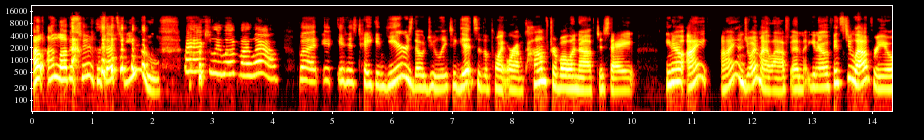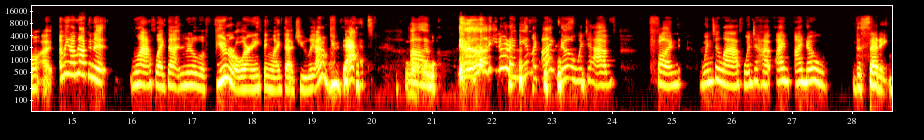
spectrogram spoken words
I, I love it too because that's you. I actually love my laugh. But it, it has taken years though, Julie, to get to the point where I'm comfortable enough to say, you know, I I enjoy my laugh. And you know, if it's too loud for you, I, I mean I'm not gonna laugh like that in the middle of a funeral or anything like that, Julie. I don't do that. No. Um, you know what I mean? Like I know when to have fun, when to laugh, when to have I I know the setting.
